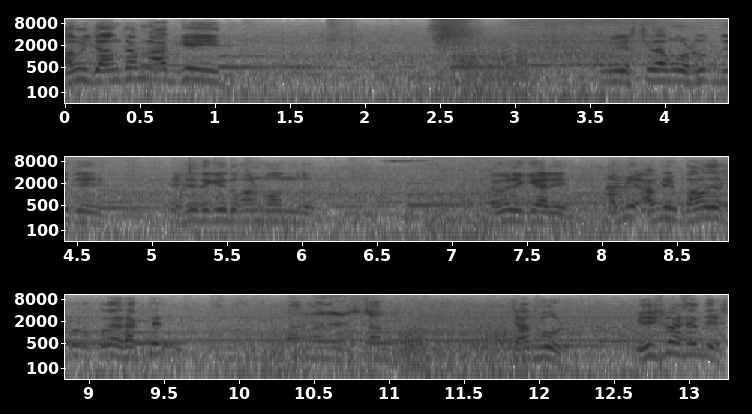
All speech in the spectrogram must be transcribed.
আমি জানতাম না আজকে ঈদ। আমি এসেছিলাম ওষুধ দিতে। এসে দেখি দোকান বন্ধ। ফ্যামিলি কেয়ারে। আপনি আপনি বাংলাদেশ কোথা- কোথায় থাকতেন? বাংলাদেশ চাঁদপুর। চাঁদপুর। ইলিশ মাছের দেশ?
